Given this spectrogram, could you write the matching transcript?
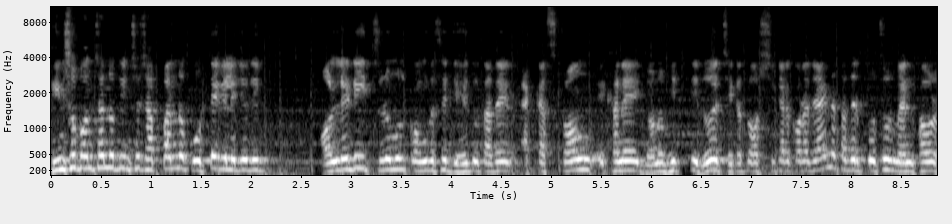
তিনশো পঞ্চান্ন, তিনশো ছাপ্পান্ন করতে গেলে যদি অলরেডি তৃণমূল কংগ্রেসের যেহেতু তাদের একটা স্ট্রং এখানে জনভিত্তি রয়েছে, এটা তো অস্বীকার করা যায় না, তাদের প্রচুর ম্যান পাওয়ার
